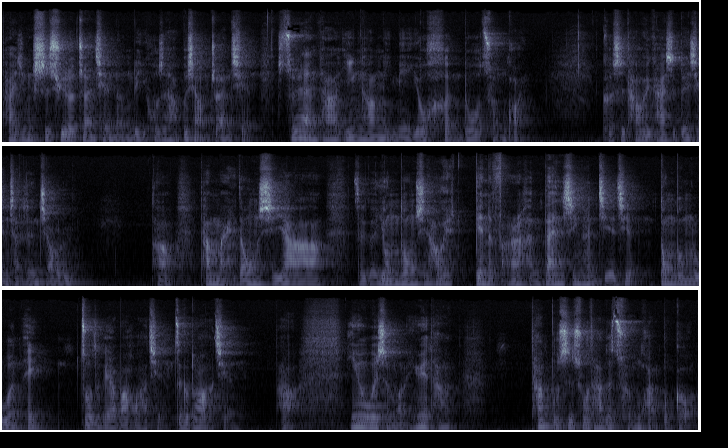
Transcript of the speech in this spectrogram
他已经失去了赚钱能力，或者他不想赚钱。虽然他银行里面有很多存款，可是他会开始对钱产生焦虑。好，他买东西啊，这个用东西，他会变得反而很担心、很节俭，动不动就问：哎，做这个要不要花钱？这个多少钱？啊，因为为什么？因为他他不是说他的存款不够，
